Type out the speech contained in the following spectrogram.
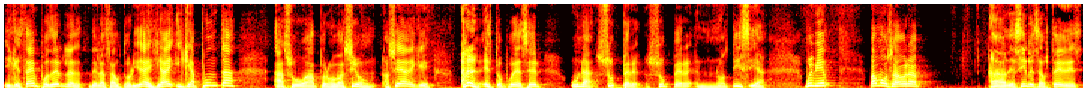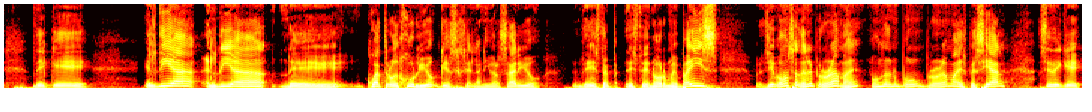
y que está en poder de las autoridades ya y que apunta a su aprobación. O sea, de que esto puede ser una súper, súper noticia. Muy bien, vamos ahora a decirles a ustedes de que el día, el día de 4 de julio, que es el aniversario de este, este enorme país, vamos a tener programa, ¿eh? vamos a tener un, programa especial, así de que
